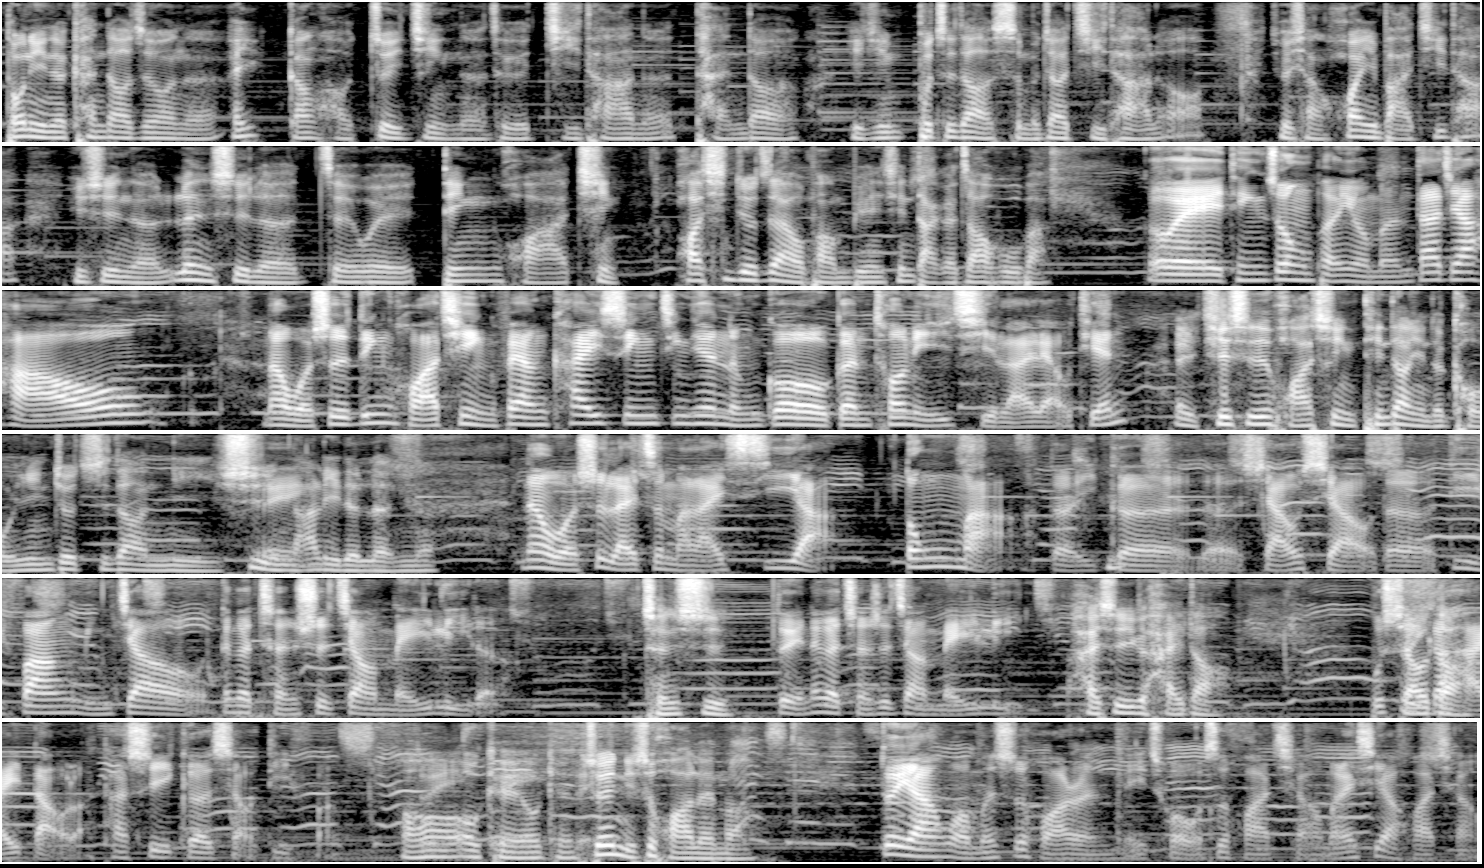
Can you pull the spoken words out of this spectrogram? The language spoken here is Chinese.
Tony 呢看到之后呢，哎，刚好最近呢这个吉他呢弹到已经不知道什么叫吉他了哦，就想换一把吉他，于是呢认识了这位丁华庆，华庆就在我旁边，先打个招呼吧。各位听众朋友们，大家好，那我是丁华庆，非常开心今天能够跟 Tony 一起来聊天。哎，其实华庆听到你的口音就知道你是哪里的人呢？那我是来自马来西亚东马的一个呃小小的地方，名叫那个城市叫梅里的城市。对，那个城市叫梅里，还是一个海岛？不是一个海岛了，它是一个小地方。哦，OK OK，所以你是华人吗？对呀，我们是华人，没错，我是华侨，马来西亚华侨。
